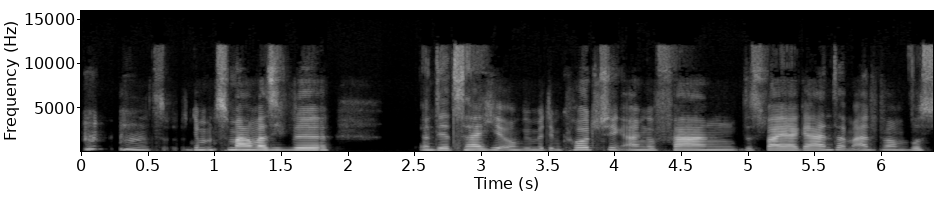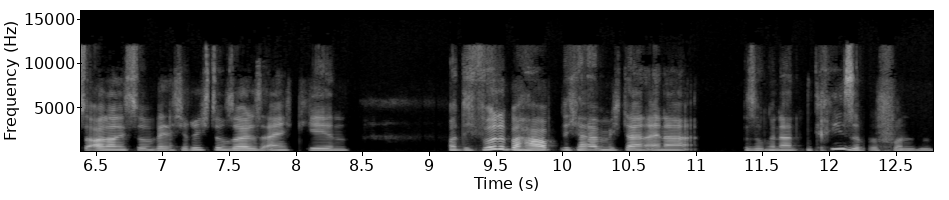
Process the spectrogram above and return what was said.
zu, zu machen, was ich will. Und jetzt habe ich hier irgendwie mit dem Coaching angefangen. Das war ja ganz am Anfang, wusste auch noch nicht so, in welche Richtung soll das eigentlich gehen. Und ich würde behaupten, ich habe mich da in einer sogenannten Krise befunden.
